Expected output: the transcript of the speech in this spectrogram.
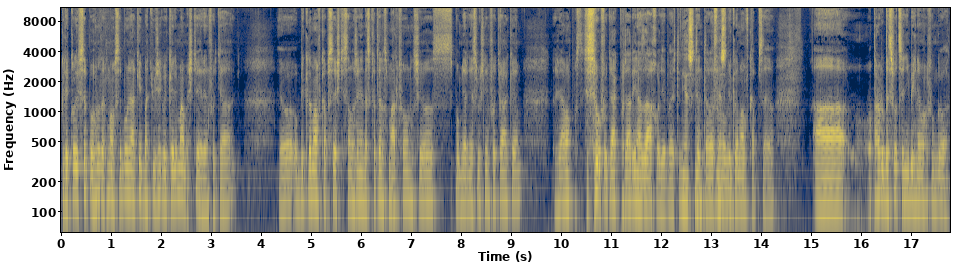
kdekoliv se pohnu, tak mám s sebou nějaký baťužek, ve kterém mám ještě jeden foťák. Jo, obvykle mám v kapse ještě samozřejmě dneska ten smartphone jo, s poměrně slušným foťákem, takže já mám v podstatě svou foťák pořád i na záchodě, protože ten, jasný, ten telefon jasný. obvykle mám v kapse. Jo. A opravdu bez focení bych nemohl fungovat.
